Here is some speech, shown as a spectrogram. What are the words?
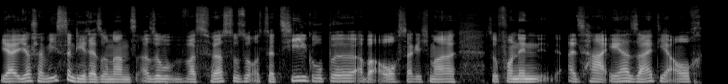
Ja, Joscha, wie ist denn die Resonanz? Also, was hörst du so aus der Zielgruppe, aber auch, sag ich mal, so von den, als HR seid ihr auch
